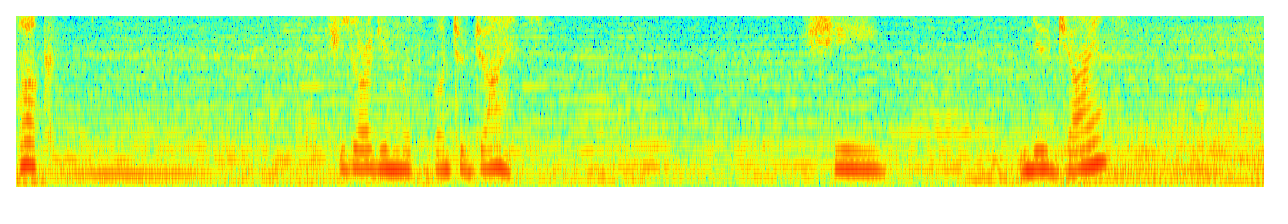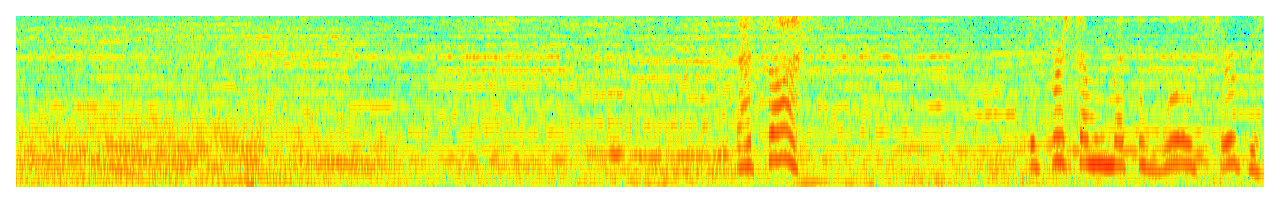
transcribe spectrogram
Look. She's arguing with a bunch of giants. She knew giants? That's us. The first time we met the world serpent.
